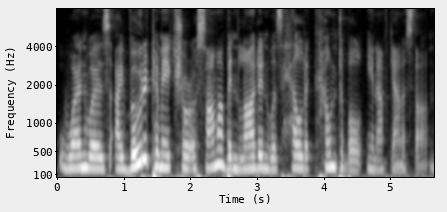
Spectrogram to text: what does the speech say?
One was, I voted to make sure Osama bin Laden was held accountable in Afghanistan.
